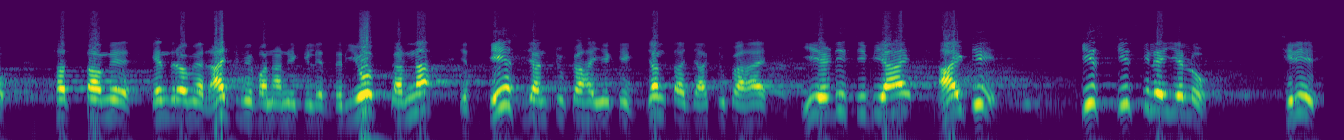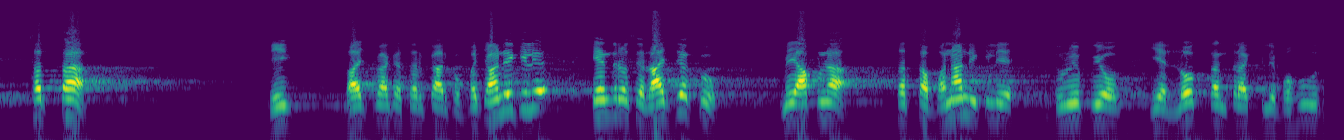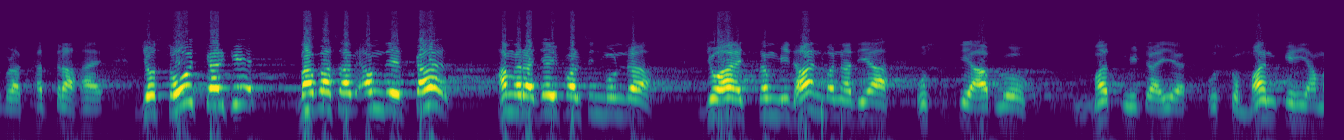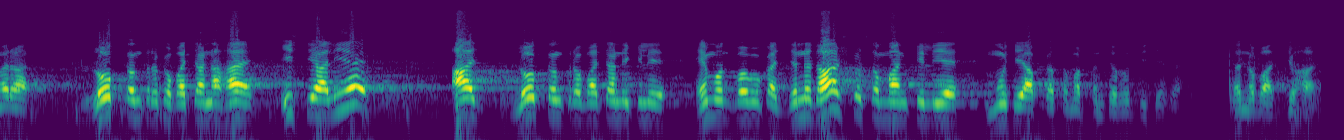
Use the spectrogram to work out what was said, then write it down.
सत्ता में, केंद्र में, राज्य में बनाने के लिए दुर्योग करना, ये देश जान चुका है, एक एक जनता जान चुका है। ईडी सीबीआई आईटी किस चीज़ के लिए ये लोग? सिर्फ़ सत्ता। भाजपा के सरकार को बचाने के लिए, केंद्र से राज्य को में अपना सत्ता बनाने के लिए दुरुपयोग, ये लोकतंत्र के लिए बहुत बड़ा खतरा है। जो सोच करके बाबा साहब, अंबेडकर, हमारा जयपाल सिंह मुंडा, जो आज संविधान बना दिया, उसके आप लोग मत मिटाइए, उसको मान के ही हमारा लोकतंत्र को बचाना है। इसके लिए आज लोकतंत्र बचाने के लिए हेमंत बाबू का जनदास को सम्मान के लिए मुझे आपका समर्थन ज़रूर दीजिएगा। धन्यवाद, जोहार।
